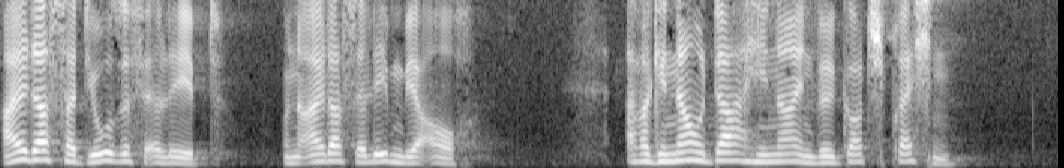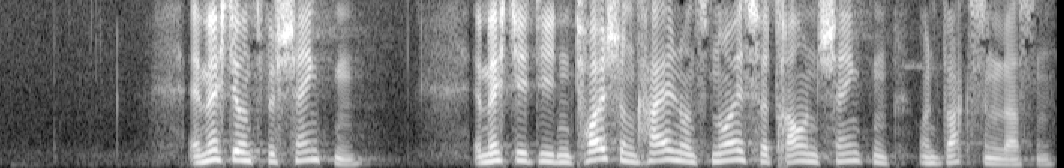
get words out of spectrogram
All das hat Josef erlebt und all das erleben wir auch. Aber genau da hinein will Gott sprechen. Er möchte uns beschenken. Er möchte die Enttäuschung heilen, uns neues Vertrauen schenken und wachsen lassen.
